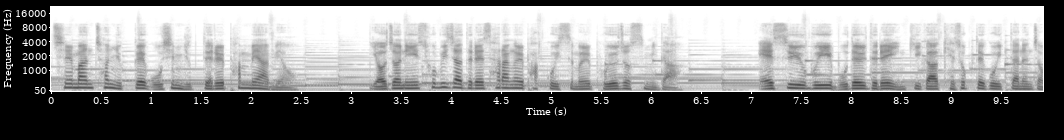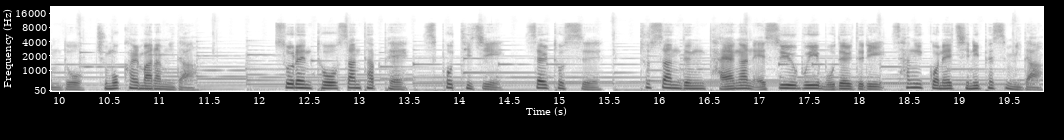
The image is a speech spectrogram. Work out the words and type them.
71,656대를 판매하며 여전히 소비자들의 사랑을 받고 있음을 보여줬습니다. SUV 모델들의 인기가 계속되고 있다는 점도 주목할 만합니다. 소렌토, 산타페, 스포티지, 셀토스, 투싼 등 다양한 SUV 모델들이 상위권에 진입했습니다.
